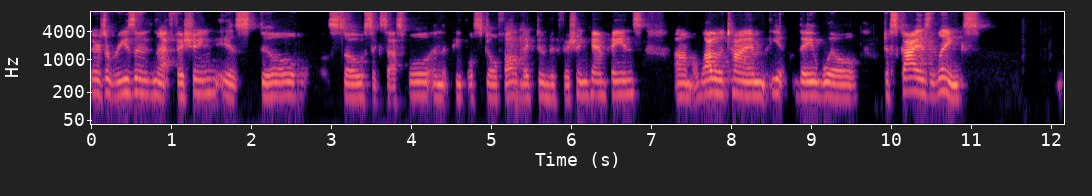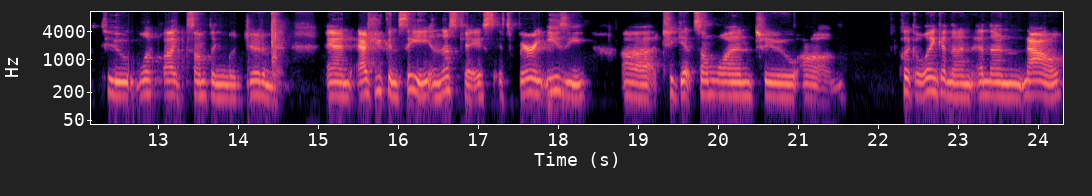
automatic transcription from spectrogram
there's a reason that phishing is still so successful and that people still fall victim to phishing campaigns. Um, a lot of the time, they will disguise links to look like something legitimate. And as you can see in this case, it's very easy uh, to get someone to um, click a link and then and then now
